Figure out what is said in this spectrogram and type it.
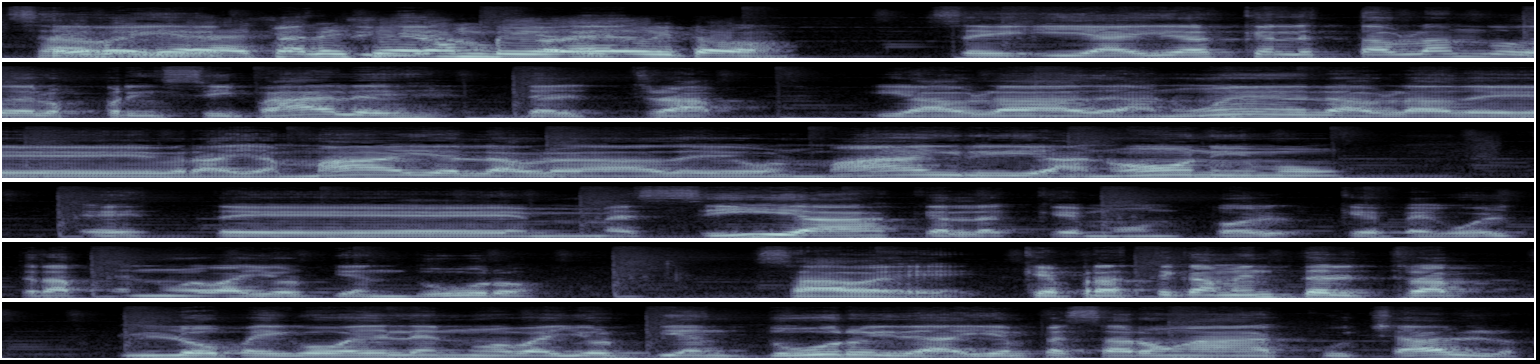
Sí, después ese le hicieron video y todo. Sí, y ahí es que él está hablando de los principales del trap. Y habla de Anuel, habla de Brian Mayer, habla de Almighty, Anónimo, este Mesías, que, que montó, el- que pegó el trap en Nueva York bien duro, ¿sabes? Que prácticamente el trap lo pegó él en Nueva York bien duro y de ahí empezaron a escucharlo.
